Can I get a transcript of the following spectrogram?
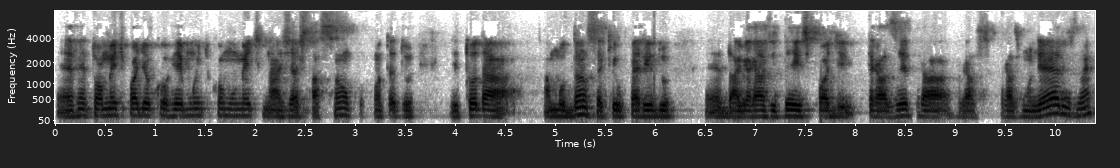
É, eventualmente pode ocorrer muito comumente na gestação, por conta do, de toda a mudança que o período é, da gravidez pode trazer para as mulheres, né?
